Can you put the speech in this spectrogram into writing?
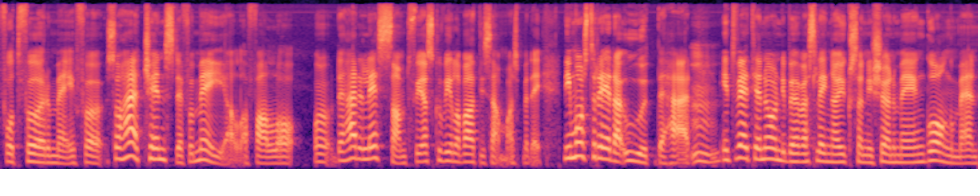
fått för mig, för så här känns det för mig i alla fall. Och, och det här är ledsamt för jag skulle vilja vara tillsammans med dig. Ni måste reda ut det här. Inte vet jag nu om ni behöver slänga yxan i sjön med en gång, men,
